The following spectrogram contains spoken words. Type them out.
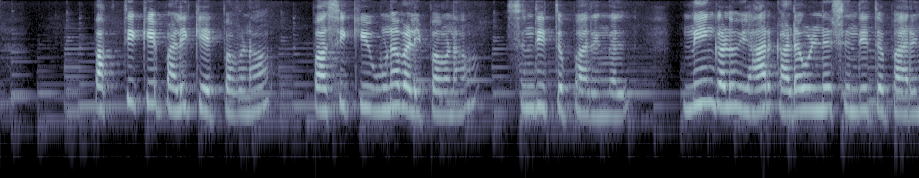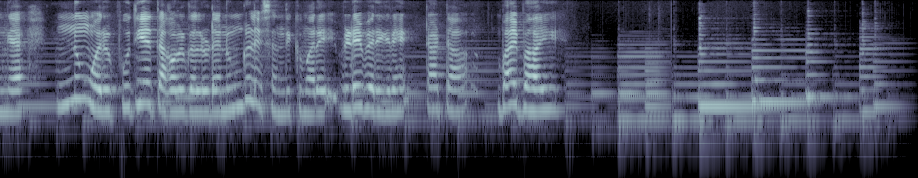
பக்திக்கு பழி கேட்பவனா? பசிக்கு உணவளிப்பவனா? சிந்தித்து பாருங்கள். நீங்களும் யார் கடவுள்னு சிந்தித்து பாருங்க. இன்னும் ஒரு புதிய தகவல்களுடன் உங்களை சந்திக்கும் வரை விடைபெறுகிறேன். Tata bye bye.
